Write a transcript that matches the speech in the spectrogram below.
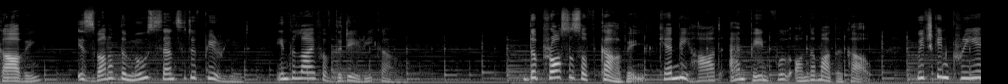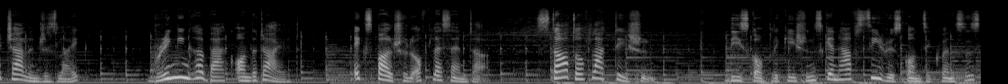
Calving is one of the most sensitive period in the life of the dairy cow. The process of calving can be hard and painful on the mother cow, which can create challenges like bringing her back on the diet, expulsion of placenta, start of lactation. These complications can have serious consequences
